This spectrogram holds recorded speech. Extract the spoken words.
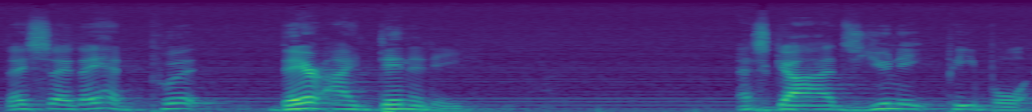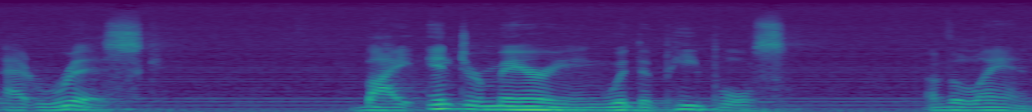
they say they had put their identity as God's unique people at risk by intermarrying with the peoples of the land.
